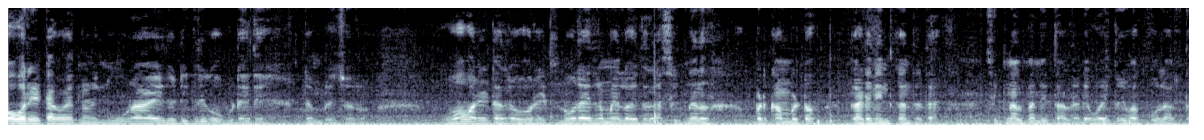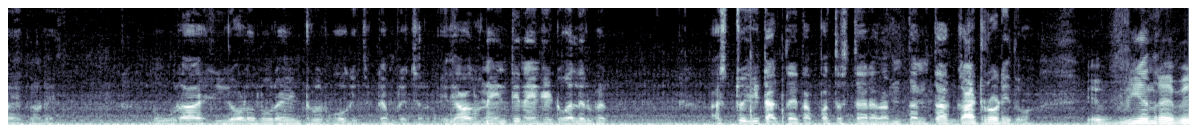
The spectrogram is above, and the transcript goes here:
ಓವರ್ ಹೀಟ್ ಆಗೋಯ್ತು ನೋಡಿ. ನೂರ ಐದು ಡಿಗ್ರಿಗೆ ಹೋಗ್ಬಿಟ್ಟೈತೆ ಟೆಂಪ್ರೇಚರು ಓವರ್ ಹೀಟ್ ಅಂದರೆ ಓವರ್ ಹೀಟ್ ನೂರೈದ್ರ ಮೇಲೆ ಹೋಯ್ತಂದ್ರೆ ಸಿಗ್ನಲ್ ಬಡ್ಕೊಂಬಿಟ್ಟು ಗಾಡಿ ನಿಂತ್ಕೊಂತೈತೆ ಸಿಗ್ನಲ್ ಬಂದಿತ್ತು ಆಲ್ರೆಡಿ ಹೋಯ್ತು. ಇವಾಗ ಕೂಲ್ ಆಗ್ತಾ ಇತ್ತು ನೋಡಿ. ನೂರ ಏಳು, ನೂರ ಎಂಟರವರೆಗೂ ಹೋಗಿತ್ತು ಟೆಂಪ್ರೇಚರ್ ಇದು ಯಾವಾಗಲೂ ನೈಂಟಿ ನೈಂಟಿ ಟೂ ಅಲ್ಲಿ ಇರಬೇಕು. ಅಷ್ಟು ಹೀಟ್ ಆಗ್ತಾಯಿತ್ತು ಅಪ್ಪತ್ತಿಸ್ತಾ ಇರೋದು. ಅಂತಂಥ ಘಾಟ್ ರೋಡ್ ಇದು. ಹೆವಿ ಅಂದರೆ ಹೆವಿ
